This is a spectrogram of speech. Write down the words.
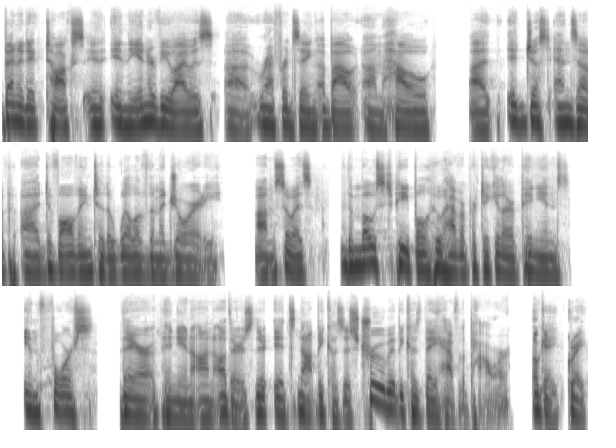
Benedict talks in, in the interview I was uh, referencing about um, how uh, it just ends up uh, devolving to the will of the majority. Um, so it's the most people who have a particular opinion enforce their opinion on others. It's not because it's true, but because they have the power. Okay, great.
